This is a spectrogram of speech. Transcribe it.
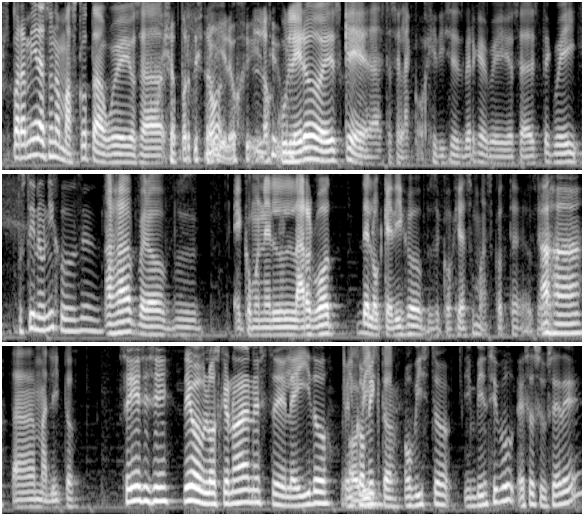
Pues para mí eras una mascota, güey. O sea. esa parte está no, bien ojete, lo güey. culero es que hasta se la coge. Dices, verga, güey. O sea, este güey. Pues tiene un hijo, o sea. Ajá, pero pues, eh, como en el argot de lo que dijo, pues se cogía a su mascota. O sea, Ajá. está malito. Sí, sí, sí. Digo, los que no han este, leído el cómic o visto Invincible, eso sucede.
